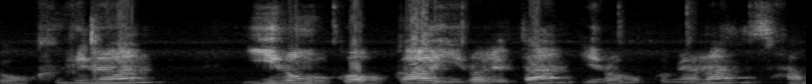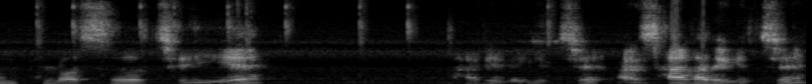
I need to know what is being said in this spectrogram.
요 크기는 2로 묶어볼까? 2로 일단, 2로 묶으면은 3 플러스 J의 8이 되겠지? 아니, 4가 되겠지?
